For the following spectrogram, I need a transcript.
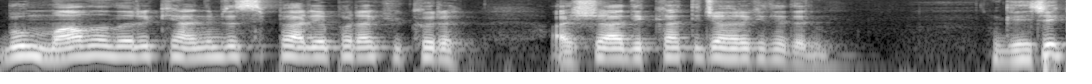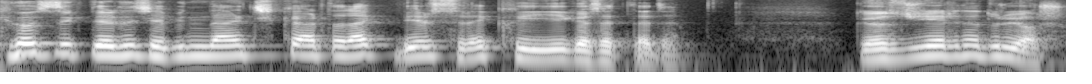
Bu mavnaları kendimize siper yaparak yukarı, aşağı dikkatlice hareket edelim. Gece gözlüklerini cebinden çıkartarak bir süre kıyıyı gözetledi. Gözcü yerine duruyor,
